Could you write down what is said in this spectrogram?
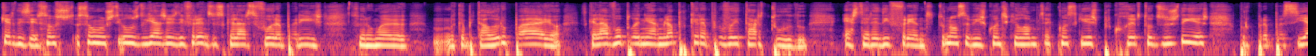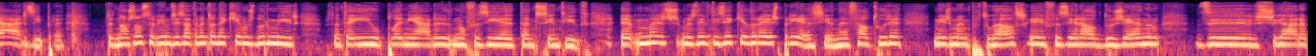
quer dizer, são, são estilos de viagens diferentes. Eu, se calhar, se for a Paris, se for uma, uma capital europeia, ou, se calhar vou planear melhor porque quero aproveitar tudo. Esta era diferente. Tu não sabias quantos quilómetros é que conseguias percorrer todos os dias, porque para passeares e para Portanto, nós não sabíamos exatamente onde é que íamos dormir. Portanto, aí o planear não fazia tanto sentido. Eh, mas, mas devo dizer que adorei a experiência. Nessa altura, mesmo em Portugal, cheguei a fazer algo do género de chegar a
